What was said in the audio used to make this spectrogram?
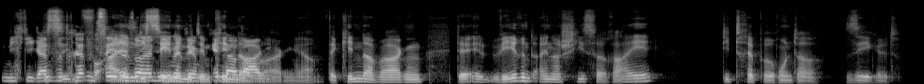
nicht die ganze Treppenszene, vor allem sondern die Szene die mit, dem Kinderwagen. Kinderwagen, ja. Der Kinderwagen, der während einer Schießerei die Treppe runter segelt.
